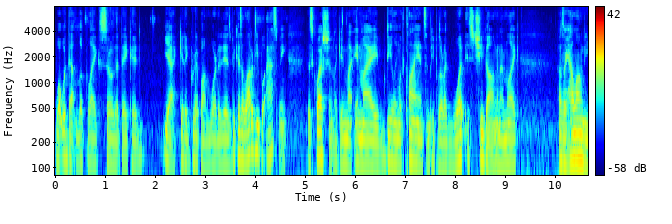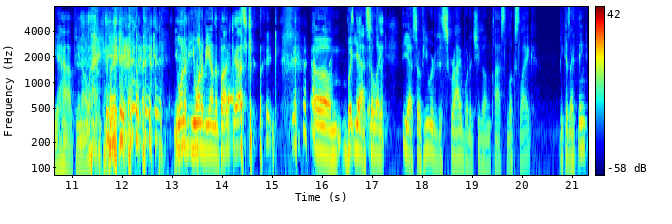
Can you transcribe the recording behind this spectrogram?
What would that look like so that they could, yeah, get a grip on what it is? Because a lot of people ask me this question, like in my in my dealing with clients, and people are like, "What is qigong?" And I'm like. I was like, "How long do you have?" You know, like, like, like, you want to be you want to be on the podcast, like, um, but yeah. So like, yeah. So if you were to describe what a qigong class looks like, because I think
